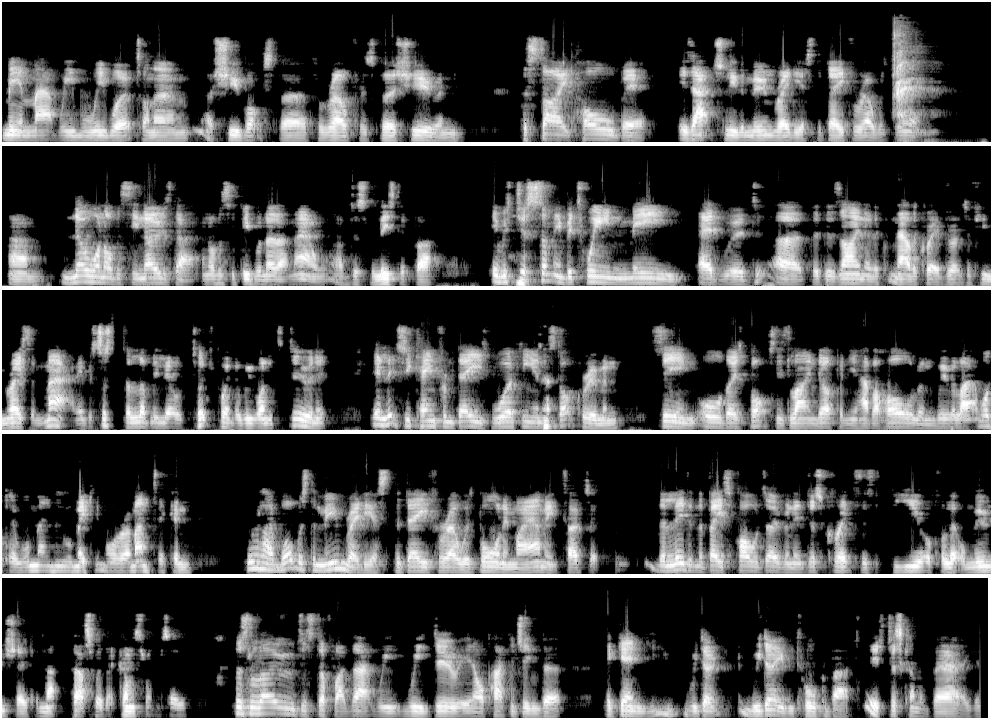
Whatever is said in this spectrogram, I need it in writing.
me and Matt, we we worked on um, a shoebox for for Pharrell for his first shoe, and the side hole bit is actually the moon radius the day Pharrell was born. Um, no one obviously knows that, and obviously people know that now. I've just released it, but it was just something between me, Edward, uh, the designer, now the creative director of Humanrace, and Matt. And it was just a lovely little touch point that we wanted to do, and it it literally came from days working in a stockroom and seeing all those boxes lined up, and you have a hole, and we were like, oh, okay, well maybe we'll make it more romantic, and we were like, what was the moon radius the day Pharrell was born in Miami? Types it. The lid and the base folds over, and it just creates this beautiful little moon shape, and that that's where that comes from. So there's loads of stuff like that we we do in our packaging that again we don't we don't even talk about. It's just kind of there.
